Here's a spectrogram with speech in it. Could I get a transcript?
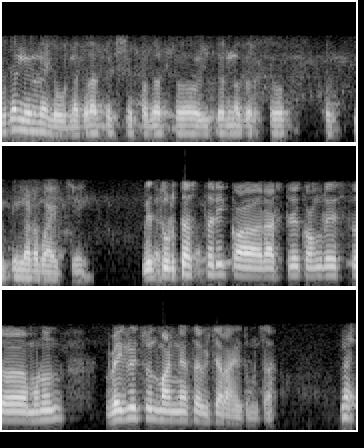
उद्या निर्णय घेऊ. नगराध्यक्ष पदासह इतर नगरसेवक किती लढवायचे? म्हणजे तुर्तास तरी राष्ट्रीय काँग्रेस म्हणून वेगळी चूल मांडण्याचा विचार आहे तुमचा? नाही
